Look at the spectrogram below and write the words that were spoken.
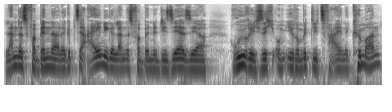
Landesverbände, da gibt es ja einige Landesverbände, die sehr, sehr rührig sich um ihre Mitgliedsvereine kümmern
